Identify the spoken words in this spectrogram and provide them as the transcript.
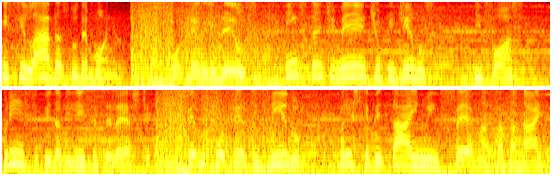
e ciladas do demônio. Ordene-lhe Deus, instantemente o pedimos, e vós, príncipe da milícia celeste, pelo poder divino, precipitai no inferno a Satanás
